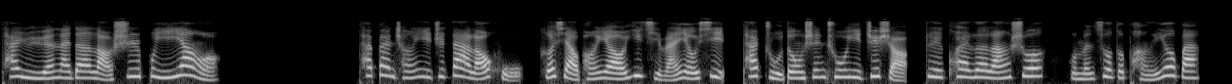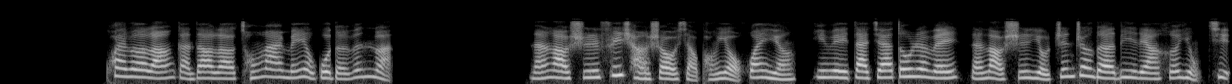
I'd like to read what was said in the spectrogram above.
他与原来的老师不一样哦。他扮成一只大老虎，和小朋友一起玩游戏。他主动伸出一只手，对快乐狼说：“我们做个朋友吧。”快乐狼感到了从来没有过的温暖。男老师非常受小朋友欢迎，因为大家都认为男老师有真正的力量和勇气。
